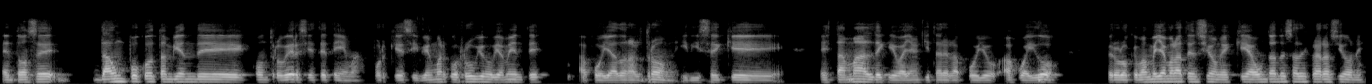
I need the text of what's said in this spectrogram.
Entonces, da un poco también de controversia este tema, porque si bien Marco Rubio obviamente apoya a Donald Trump y dice que está mal de que vayan a quitar el apoyo a Guaidó. Pero lo que más me llama la atención es que aún dando esas declaraciones,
